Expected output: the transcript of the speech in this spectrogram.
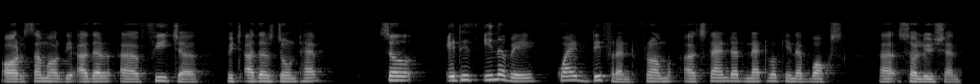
or some or the other uh, feature which others don't have. So it is in a way quite different from a standard network in a box uh, solution.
